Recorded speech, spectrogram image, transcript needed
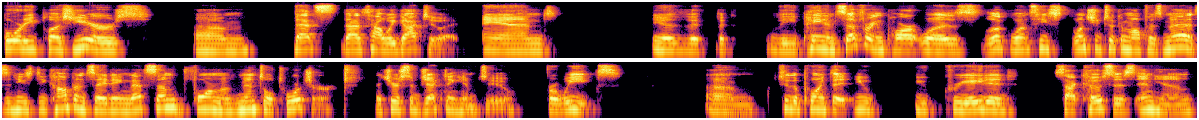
40 plus years um, that's that's how we got to it. And you know the the the pain and suffering part was look once he's once you took him off his meds and he's decompensating that's some form of mental torture that you're subjecting him to for weeks. Um, to the point that you you created psychosis in him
